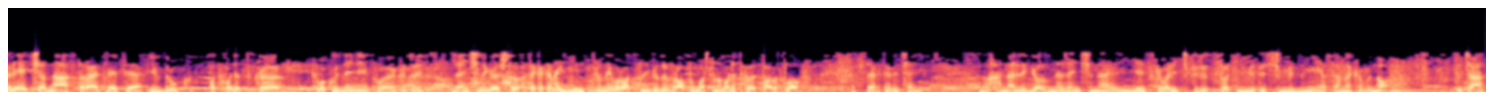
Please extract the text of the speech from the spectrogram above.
речь одна, вторая, третья, и вдруг подходят к, к его кузине, к, к этой женщине, говорят, что так как она единственный родственник из Европы, может, она может сказать пару слов из всех этих речей она религиозная женщина, и ей говорить перед сотнями тысячами людьми, это она как бы, но сейчас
